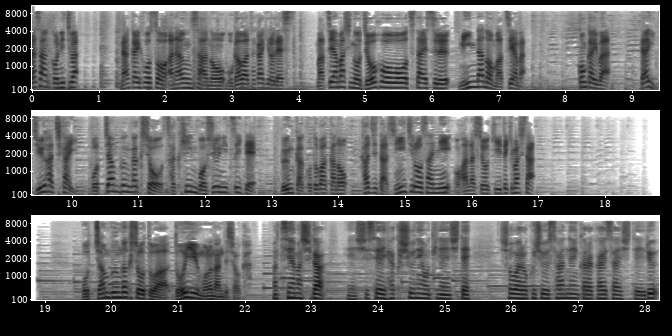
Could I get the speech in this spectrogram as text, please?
皆さんこんにちは。南海放送アナウンサーの小川貴博です。松山市の情報をお伝えするみんなの松山。今回は第18回坊ちゃん文学賞作品募集について文化言葉科の梶田真一郎さんにお話を聞いてきました。坊ちゃん文学賞とはどういうものなんでしょうか？松山市が、えー、市政100周年を記念して昭和63年から開催している、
